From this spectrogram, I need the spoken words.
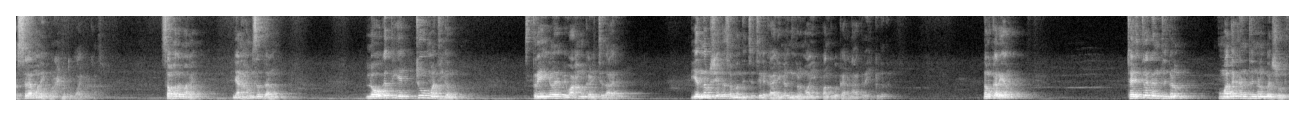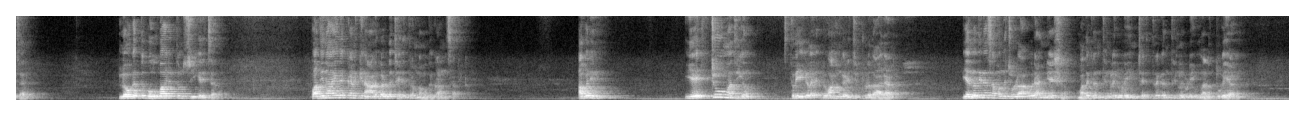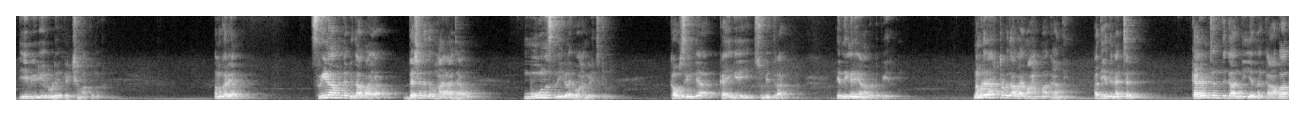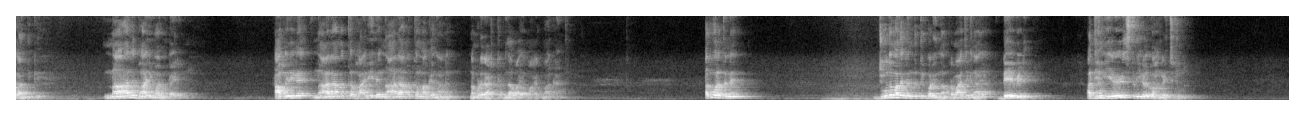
അസ്സാം വലൈക്കും വരഹമത്തല്ലാഹി വർക്കാത്തു സഹോദരന്മാരെ ഞാൻ ഹംസത്താണ്. ലോകത്ത് ഏറ്റവും അധികം സ്ത്രീകളെ വിവാഹം കഴിച്ചതാര് എന്ന വിഷയത്തെ സംബന്ധിച്ച് ചില കാര്യങ്ങൾ നിങ്ങളുമായി പങ്കുവെക്കാനാണ് ആഗ്രഹിക്കുന്നത്. നമുക്കറിയാം ചരിത്ര ഗ്രന്ഥങ്ങളും മതഗ്രന്ഥങ്ങളും പരിശോധിച്ചാൽ ലോകത്ത് ബഹുഭാരിത്വം സ്വീകരിച്ച പതിനായിരക്കണക്കിന് ആളുകളുടെ ചരിത്രം നമുക്ക് കാണാൻ സാധിക്കും. അവരിൽ ഏറ്റവും അധികം സ്ത്രീകളെ വിവാഹം കഴിച്ചിട്ടുള്ളത് ആരാണ്? എന്നതിനെ സംബന്ധിച്ചുള്ള ഒരു അന്വേഷണം മതഗ്രന്ഥങ്ങളിലൂടെയും ചരിത്ര ഗ്രന്ഥങ്ങളിലൂടെയും നടത്തുകയാണ് ഈ വീഡിയോയിലൂടെ ലക്ഷ്യമാക്കുന്നത്. നമുക്കറിയാം ശ്രീരാമന്റെ പിതാവായ ദശരഥ മഹാരാജാവ് മൂന്ന് സ്ത്രീകളെ വിവാഹം കഴിച്ചിട്ടുണ്ട്. കൗസല്യ കൈകേയി സുമിത്ര എന്നിങ്ങനെയാണ് അവരുടെ പേര്. നമ്മുടെ രാഷ്ട്രപിതാവായ മഹാത്മാഗാന്ധി അദ്ദേഹത്തിന്റെ അച്ഛൻ കരംചന്ദ് ഗാന്ധി എന്ന കാബ ഗാന്ധിക്ക് നാല് ഭാര്യമാരുണ്ടായിരുന്നു. അവരിലെ നാലാമത്തെ ഭാര്യയിലെ നാലാമത്തെ മകനാണ് നമ്മുടെ രാഷ്ട്രപിതാവായ മഹാത്മാഗാന്ധി അതുപോലെ തന്നെ ജൂതമത ഗ്രന്ഥത്തിൽ പറയുന്ന പ്രവാചകനായ ഡേവിഡ് അദ്ദേഹം ഏഴ് സ്ത്രീകളെ വിവാഹം കഴിച്ചിട്ടുണ്ട്.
